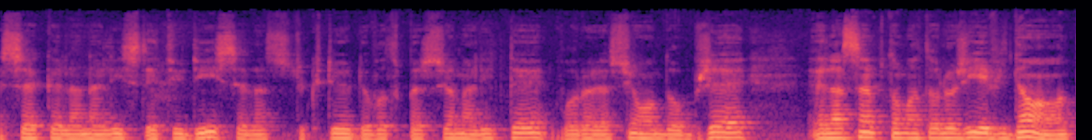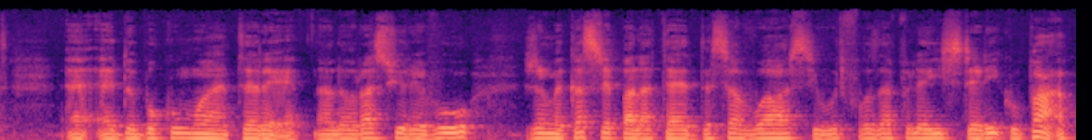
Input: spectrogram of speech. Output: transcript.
Ce que l'analyste étudie, c'est la structure de votre personnalité, vos relations d'objets et la symptomatologie évidente est de beaucoup moins intérêt. Alors rassurez-vous, je ne me casserai pas la tête de savoir si vous vous appelez hystérique ou pas.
